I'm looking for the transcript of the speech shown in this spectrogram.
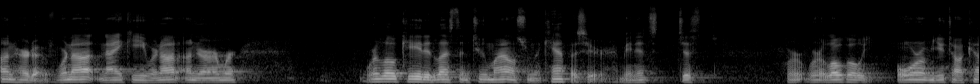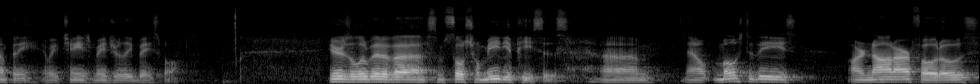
unheard of. We're not Nike, we're not Under Armour. We're located less than two miles from the campus here. I mean, it's just, we're, we're a local Orem, Utah company, and we've changed Major League Baseball. Here's a little bit of uh, some social media pieces. Um, now, most of these are not our photos,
